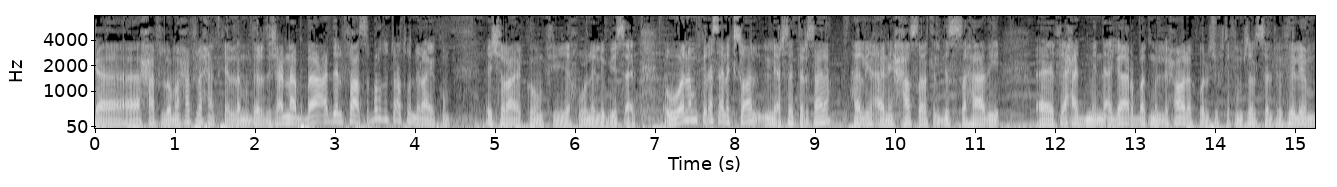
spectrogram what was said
كحفل وما حفلة حنتكلم وندردش عنها بعد الفاصل. برضو تعطوني رأيكم. إيش رأيكم في أخونا اللي بيسأل؟ وأنا ممكن أسألك سؤال اللي أرسلت رسالة. هل يعني حصلت القصة هذه آه، في أحد من أقاربك من اللي حولك ولا شفتها في مسلسل في فيلم؟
